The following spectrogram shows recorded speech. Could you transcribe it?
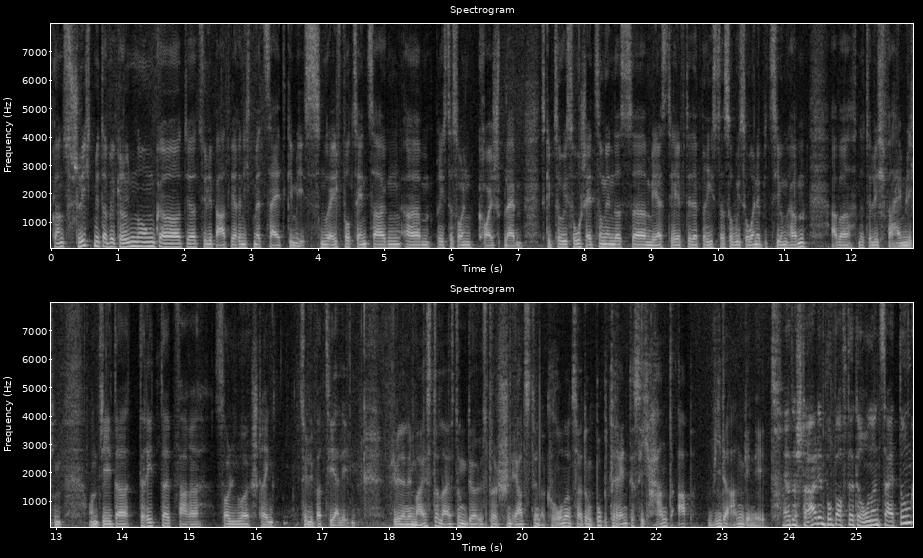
ganz schlicht mit der Begründung, äh, der Zölibat wäre nicht mehr zeitgemäß. Nur 11 Prozent sagen, ähm, Priester sollen keusch bleiben. Es gibt sowieso Schätzungen, dass äh, mehr als die Hälfte der Priester sowieso eine Beziehung haben, aber natürlich verheimlichen. Und jeder dritte Pfarrer soll nur streng zölibatär leben. Wie eine Meisterleistung der österreichischen Ärzte in der Corona-Zeitung. Bub trennte sich Hand ab, wieder angenäht. Ja, der strahlt den Bub auf der Kronenzeitung.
